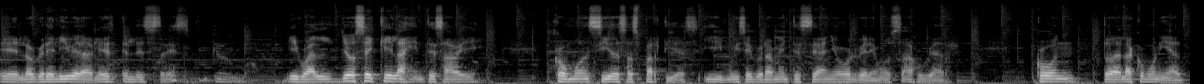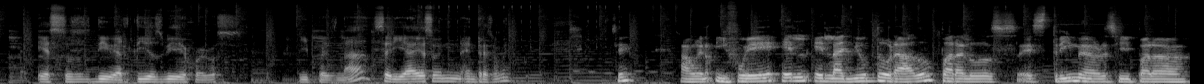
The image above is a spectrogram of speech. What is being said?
eh, logré liberar el estrés. Igual yo sé que la gente sabe cómo han sido esas partidas y muy seguramente este año volveremos a jugar con toda la comunidad estos divertidos videojuegos. Y pues nada, sería eso en resumen. Sí, Ah, bueno, y fue el, año dorado para los streamers y para,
